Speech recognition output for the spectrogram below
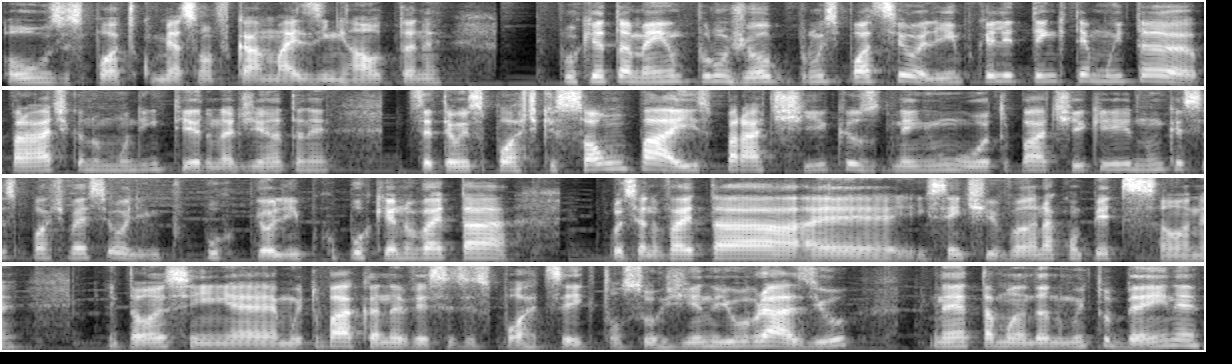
ou os esportes começam a ficar mais em alta, né, porque também para um jogo, para um esporte ser olímpico, ele tem que ter muita prática no mundo inteiro. Não adianta, né? Você ter um esporte que só um país pratica, nenhum outro pratica e nunca esse esporte vai ser olímpico, por, olímpico porque não vai estar, tá, você não vai estar tá, é, incentivando a competição, né? Então, assim, é muito bacana ver esses esportes aí que estão surgindo. E o Brasil, né, tá mandando muito bem, né?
